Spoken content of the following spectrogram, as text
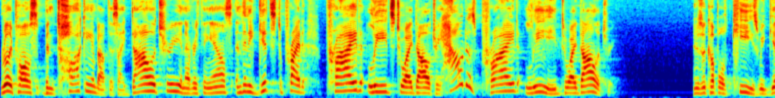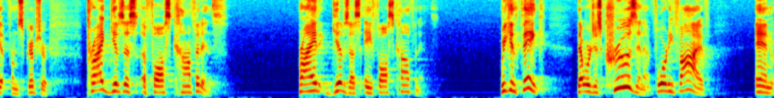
Really, Paul's been talking about this idolatry and everything else, and then he gets to pride. Pride leads to idolatry. How does pride lead to idolatry? Here's a couple of keys we get from Scripture. Pride gives us a false confidence. Pride gives us a false confidence. We can think that we're just cruising at 45 and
